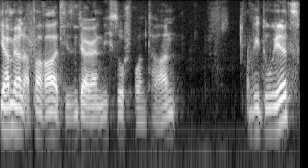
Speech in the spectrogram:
die haben ja einen Apparat, die sind ja gar nicht so spontan wie du jetzt,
